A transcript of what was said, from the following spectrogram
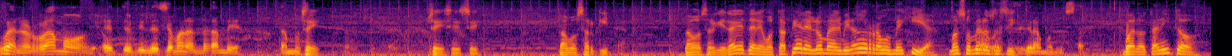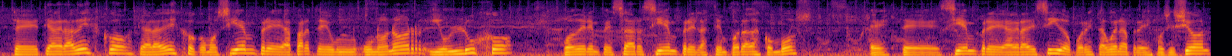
Bueno, Ramos este fin de semana también. Estamos... Sí, sí, sí, sí. Vamos cerquita. Vamos cerquita. ¿Qué tenemos? Tapiar el Loma del Mirador, Ramos Mejía. Más o menos ah, así. Bueno, Tanito, te, agradezco, te agradezco como siempre, aparte un, un honor y un lujo poder empezar siempre las temporadas con vos. Este, siempre agradecido por esta buena predisposición,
